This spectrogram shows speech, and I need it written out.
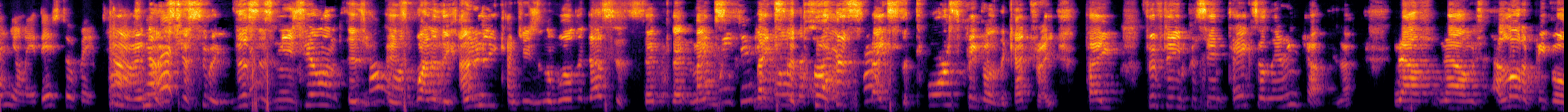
annually, they're still being taxed. No, no, it's just. This is New Zealand is, is one of the only countries in the world that does this. That, that makes makes the, the poorest makes the poorest people in the country pay 15% tax on their income. You know? Now, now a lot of people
